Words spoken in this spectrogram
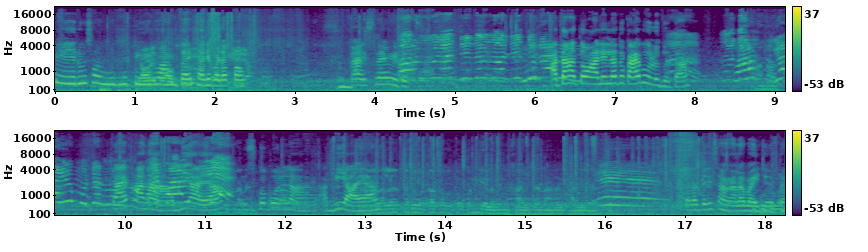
पेरू सांगितले पेरू आणताय खाली वडापाव. काहीच नाही भेटत. आता हा तो आलेला तो काय बोलत होता? काय खाना? अभी आया. उसको बोलना. अभी आया. त्याला तरी सांगायला पाहिजे होतं.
